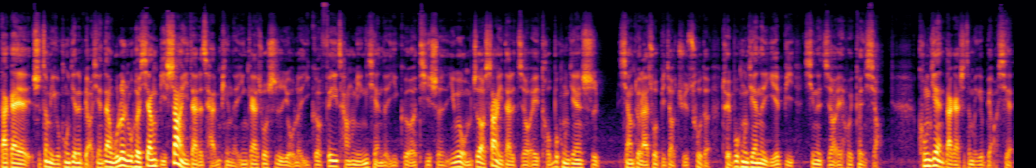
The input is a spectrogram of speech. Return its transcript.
大概是这么一个空间的表现，但无论如何，相比上一代的产品呢，应该说是有了一个非常明显的一个提升。因为我们知道上一代的 G L A 头部空间是相对来说比较局促的，腿部空间呢也比新的 G L A 会更小，空间大概是这么一个表现。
